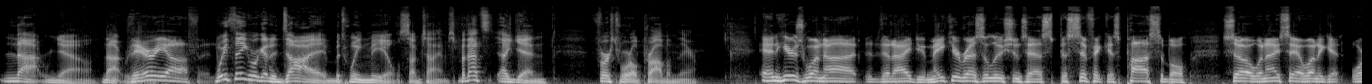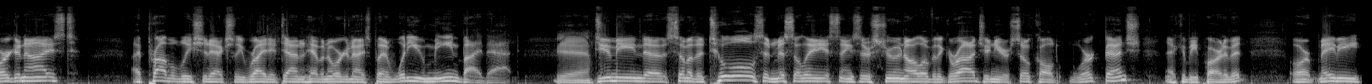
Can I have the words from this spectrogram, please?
Not no, not really. Very often. We think we're going to die between meals sometimes, but that's again first world problem there. And here's one uh, that I do make your resolutions as specific as possible. So when I say I want to get organized, I probably should actually write it down and have an organized plan. What do you mean by that? Yeah. Do you mean uh, some of the tools and miscellaneous things that are strewn all over the garage in your so called workbench? That could be part of it. Or maybe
